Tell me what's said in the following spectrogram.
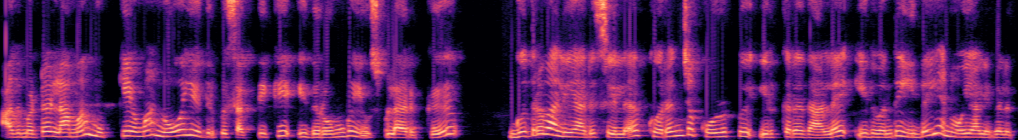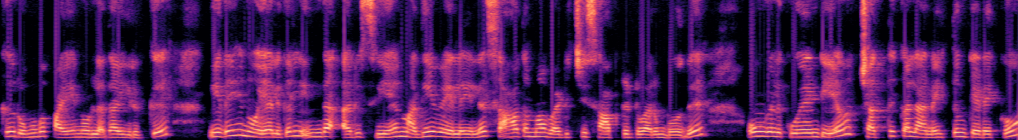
அது மட்டும் இல்லாமல் முக்கியமாக நோய் எதிர்ப்பு சக்திக்கு இது ரொம்ப யூஸ்ஃபுல்லாக இருக்குது குதிரவாளி அரிசியில் குறைஞ்ச கொழுப்பு இருக்கிறதால இது வந்து இதய நோயாளிகளுக்கு ரொம்ப பயனுள்ளதாக இருக்குது இதய நோயாளிகள் இந்த அரிசியை மதிய வேலையில் சாதமாக வடித்து சாப்பிட்டுட்டு வரும்போது உங்களுக்கு வேண்டிய சத்துக்கள் அனைத்தும் கிடைக்கும்.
